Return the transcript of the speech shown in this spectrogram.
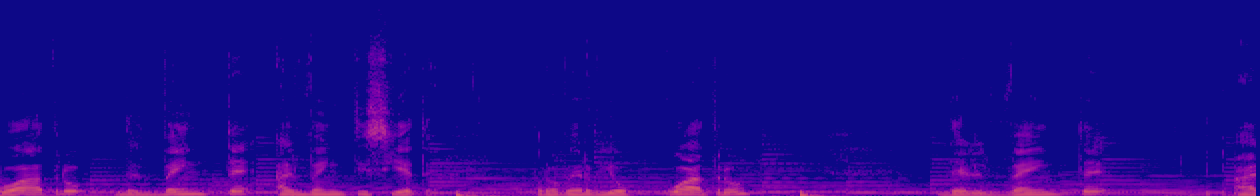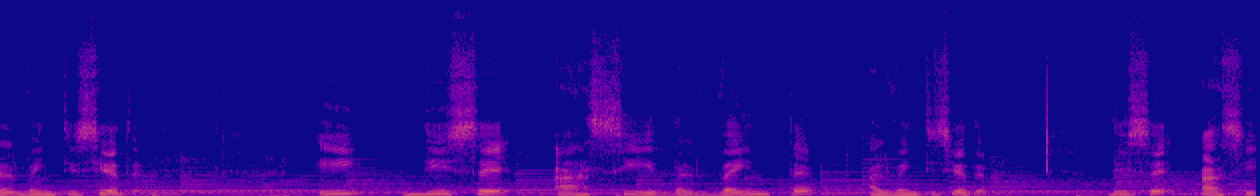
4 del 20 al 27. Proverbio 4 del 20 al 27. Y dice así, del 20 al 27. Dice así.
